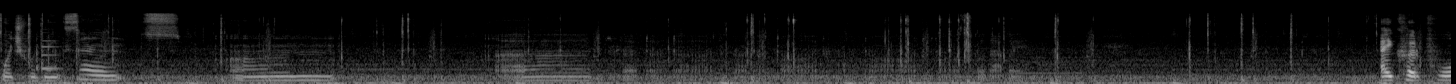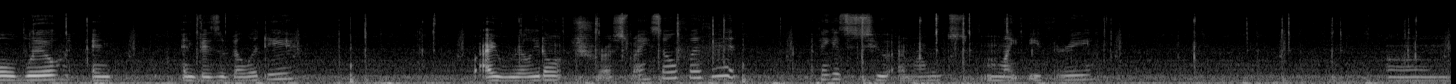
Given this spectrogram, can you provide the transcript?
which would make sense. Um, let's go that way. I could pull blue in invisibility. I really don't trust myself with it. I think it's two emeralds, might be three. Um,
